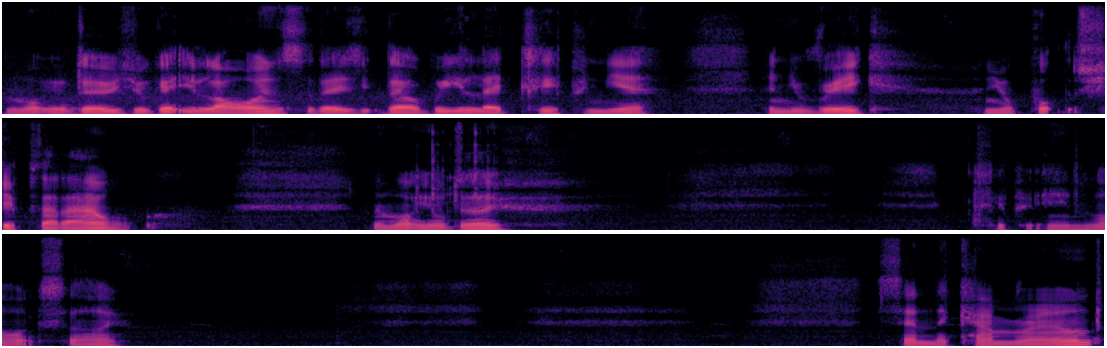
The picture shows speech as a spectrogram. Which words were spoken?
And what you'll do is you'll get your lines, so there's there'll be your lead clip in your in your rig, and you'll put the ship that out. Then what you'll do, clip it in like so. Send the cam round.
